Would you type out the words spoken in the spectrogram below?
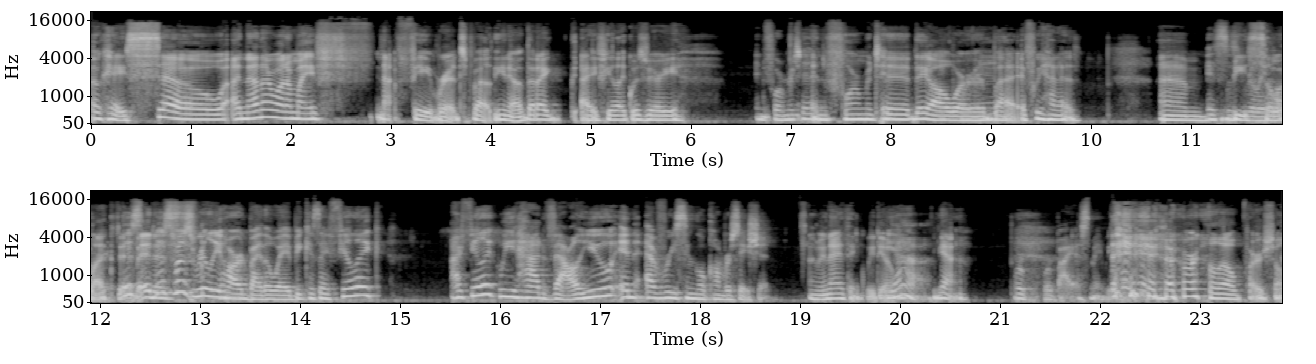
Okay, so another one of my f- not favorites, but you know that I I feel like was very Informative. informative. They all were, but if we had to um, This be really hard. selective, This, this is- was really hard, by the way, because I feel like I feel like we had value in every single conversation. I mean, I think we do. Yeah. yeah. We're, we're biased, maybe. we're a little partial.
